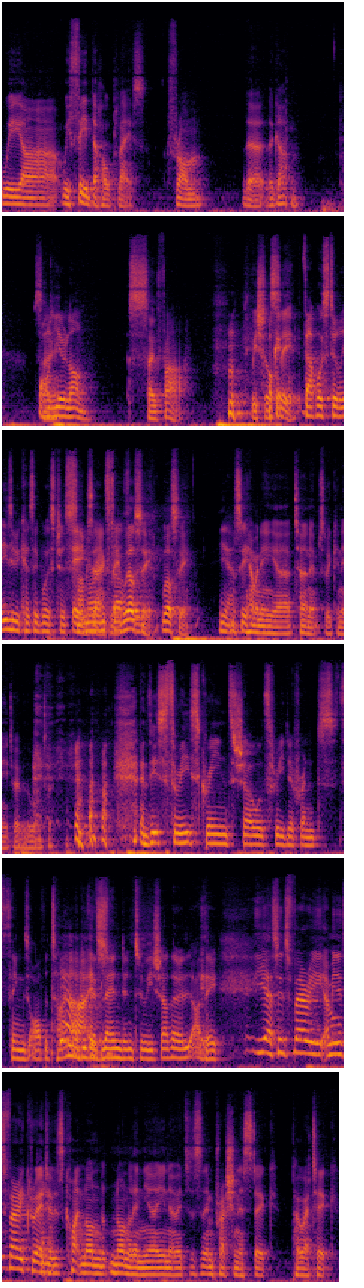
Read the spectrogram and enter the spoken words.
we are we feed the whole place from the the garden. So, all year long. so far. we shall Okay, see. that was still easy because it was just summer and Exactly. stuff. We'll see. We'll see. Yeah. We'll see how many uh, turnips we can eat over the winter. and these three screens show three different things all the time, Yeah, or do they blend into each other? Are they? yes, it's very. I mean, it's very creative. Kind of- It's quite non non-linear. You know, it's an impressionistic, poetic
